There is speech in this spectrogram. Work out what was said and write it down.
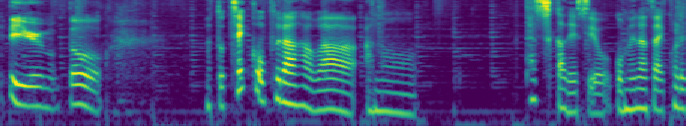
っていうのとあとチェコプラハはあの確かですよ。ごめんなさい。これ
